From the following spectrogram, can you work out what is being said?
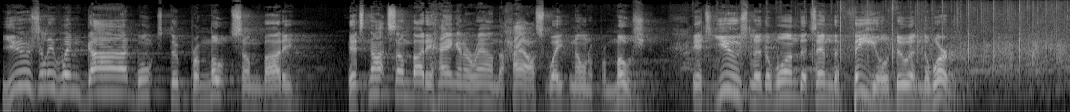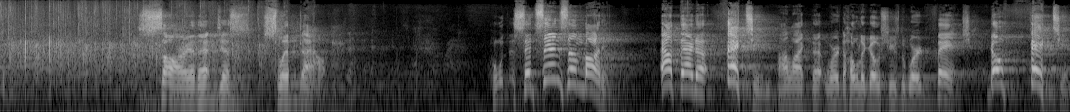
Usually, when God wants to promote somebody, it's not somebody hanging around the house waiting on a promotion. It's usually the one that's in the field doing the work. Sorry, that just slipped out. Said, send somebody out there to fetch him. I like that word. The Holy Ghost used the word fetch. Go fetch him.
